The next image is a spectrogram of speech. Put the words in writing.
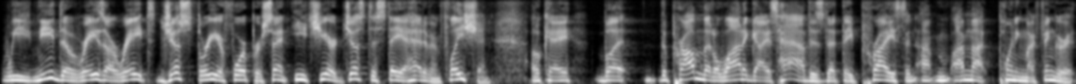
we need to raise our rates just three or four percent each year just to stay ahead of inflation. Okay, but the problem that a lot of guys have is that they price, and I'm, I'm not pointing my finger at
